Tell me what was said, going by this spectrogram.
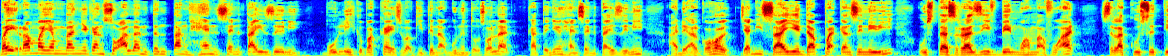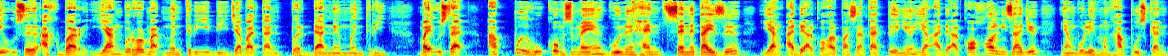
Baik, ramai yang menanyakan soalan tentang hand sanitizer ni. Boleh ke pakai sebab kita nak guna untuk solat? Katanya hand sanitizer ni ada alkohol. Jadi saya dapatkan sendiri Ustaz Razif bin Muhammad Fuad selaku setiausaha akhbar yang berhormat Menteri di Jabatan Perdana Menteri. Baik Ustaz, apa hukum sebenarnya guna hand sanitizer yang ada alkohol? Pasal katanya yang ada alkohol ni saja yang boleh menghapuskan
